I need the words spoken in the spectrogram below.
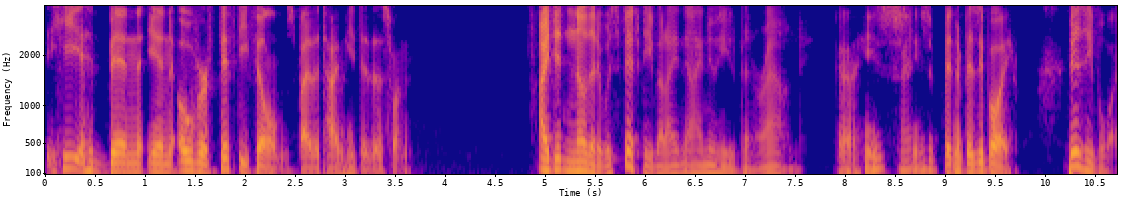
he had been in over fifty films by the time he did this one? I didn't know that it was fifty, but I I knew he'd been around. Yeah, he's Right. he's been a busy boy. busy boy.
